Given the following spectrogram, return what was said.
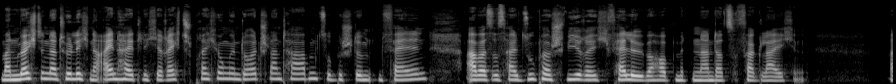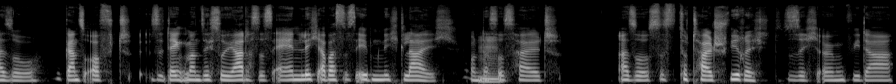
man möchte natürlich eine einheitliche Rechtsprechung in Deutschland haben zu bestimmten Fällen, aber es ist halt super schwierig, Fälle überhaupt miteinander zu vergleichen. Also ganz oft denkt man sich so, ja, das ist ähnlich, aber es ist eben nicht gleich. Und mhm. das ist halt, also es ist total schwierig, sich irgendwie da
